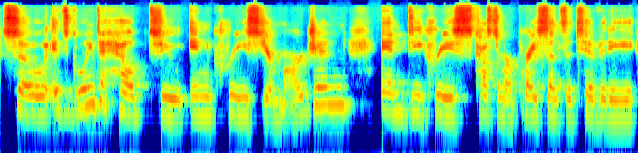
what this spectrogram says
So it's going to help to increase your margin and decrease customer price sensitivity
